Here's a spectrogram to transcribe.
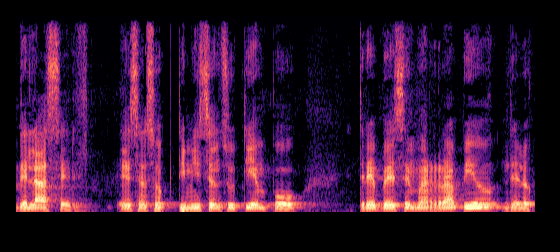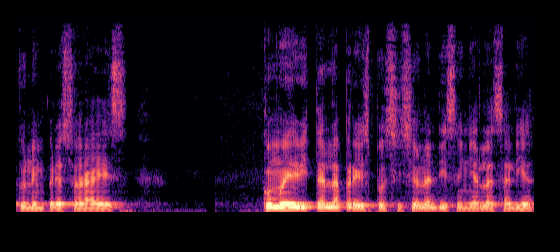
de láser. Esas optimizan su tiempo tres veces más rápido de lo que una impresora es. ¿Cómo evitar la predisposición al diseñar la salida?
